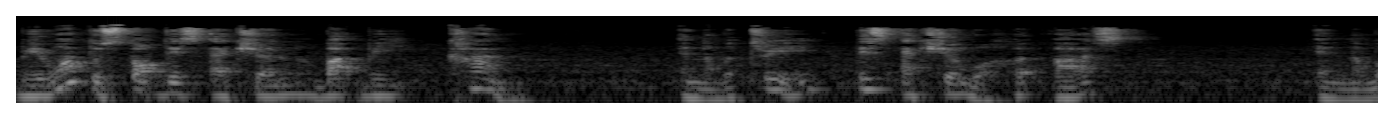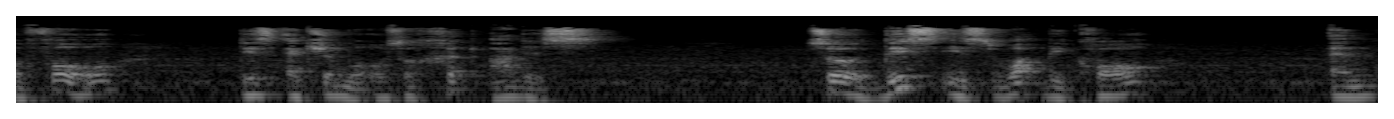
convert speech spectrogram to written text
we want to stop this action, but we can't. And number three, this action will hurt us. And number four, this action will also hurt others. So this is what we call an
